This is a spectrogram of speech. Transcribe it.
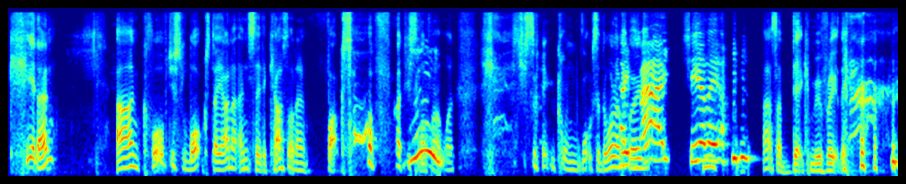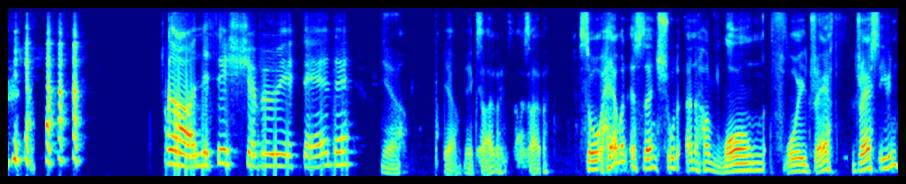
Kieran and Klove just locks Diana inside the castle and then fucks off. I just love that one. She just locks the door. I'm Like, going, bye. See you later. that's a dick move right there. oh, and they say chivalry dead. Eh? yeah, yeah, exactly, exactly. So Helen is then shown in her long, flowy dress, dress even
